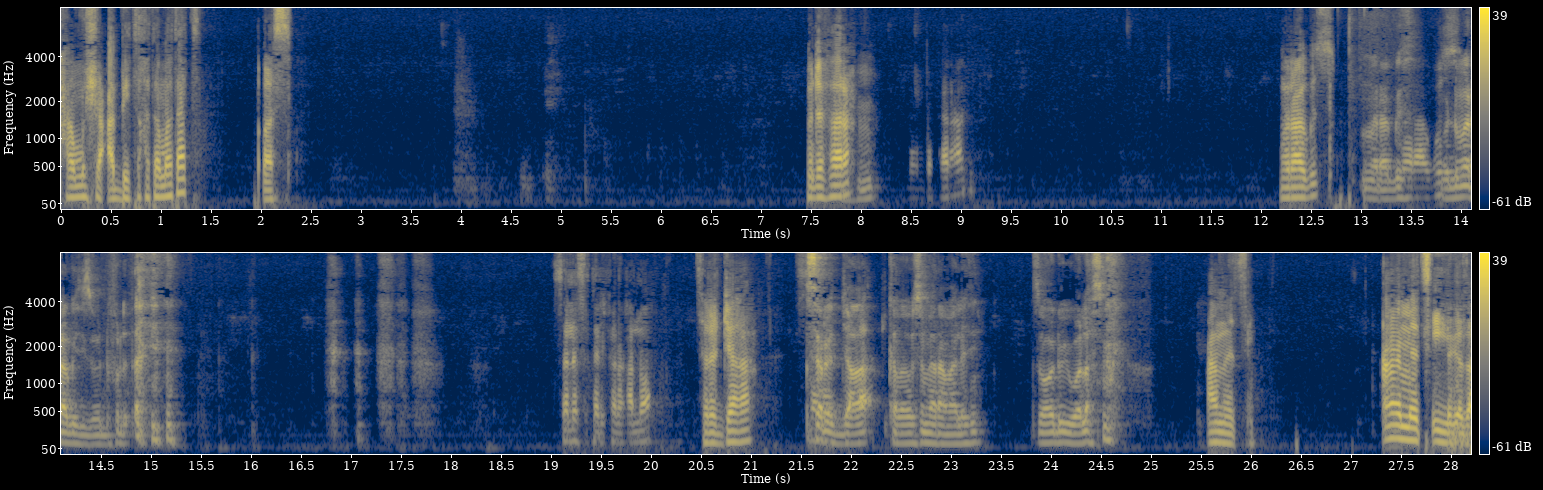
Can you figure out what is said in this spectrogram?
ሓሙሽተ ዓበይቲ ከተማታት ጥቀስ። መደፈራ? መራጉዝ? መራጉዝ? ወዲ መራጉዝ እዩ ዝወዲ ፍሉጥ። ሰለስተ ተሪፈና ከለዋ ስርጃኻ ስርጃ ከባቢ ስመራ ማለት እዩ። ዘወዱ ይወላስ ዓመፂ። ዓመፂ። ገዛ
